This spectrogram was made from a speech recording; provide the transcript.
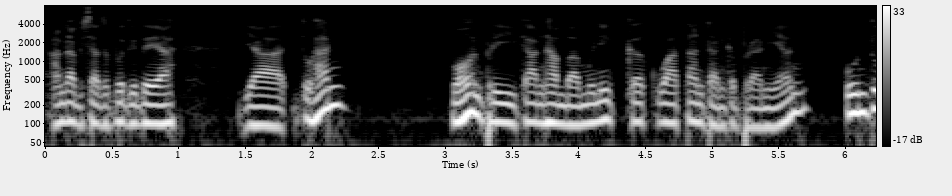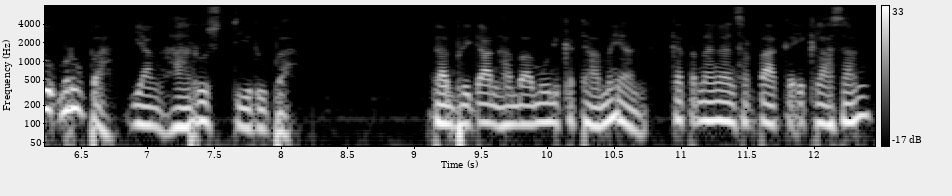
Anda bisa sebut gitu ya. Ya Tuhan, mohon berikan hambamu ini kekuatan dan keberanian untuk merubah yang harus dirubah. Dan berikan hambamu ini kedamaian, ketenangan serta keikhlasan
